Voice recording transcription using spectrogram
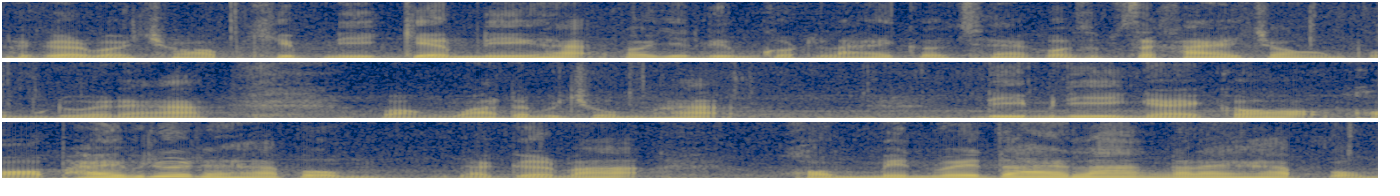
ถ้าเกิดว่าชอบคลิปนี้เกมนี้ฮะก็อย่าลืมกดไลค์กดแชร์กด subscribe ให้ช่องของผมด้วยนะฮะหวังว่าท่านผู้ชมฮะดีไม่ดียังไงก็ขออภัยไปด้วยนะครับผมถ้าเกิดว่าคอมเมนต์ไว้ได้ล่างก็ได้ครับผม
